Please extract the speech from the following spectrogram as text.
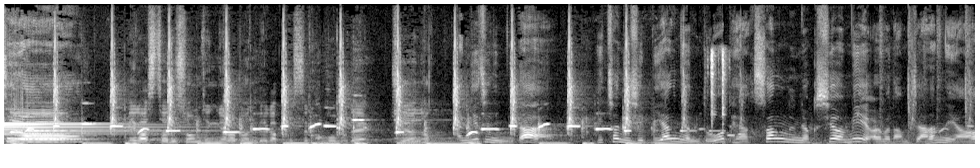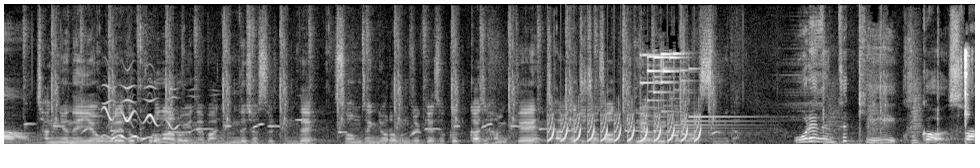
안녕하세요. 메가스터디 수험생 여러분, 메가패스 광고 모델 최현욱. 안유진입니다. 2022학년도 대학 수학능력 시험이 얼마 남지 않았네요. 작년에 이어 올해도 코로나로 인해 많이 힘드셨을 텐데 수험생 여러분들께서 끝까지 함께 잘 해주셔서 드디어 여기까지 왔습니다. 올해는 특히 국어, 수학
